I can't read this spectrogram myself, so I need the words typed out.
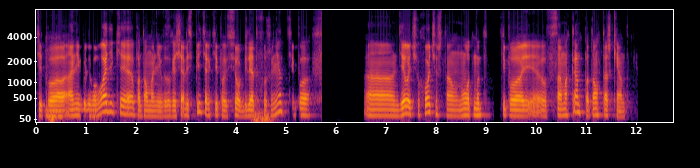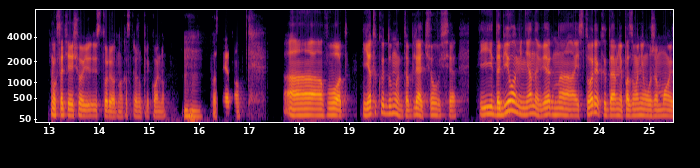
Типа, они были во Владике, потом они возвращались в Питер, типа, все, билетов уже нет, типа, а, делай, что хочешь там. Ну вот мы, типа, э, в Самарканд, потом в Ташкент. Ну, кстати, я еще историю одну расскажу прикольную Мгм. после этого. А, вот. Я такой думаю, да, блядь, что вы все? И добила меня, наверное, история, когда мне позвонил уже мой,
